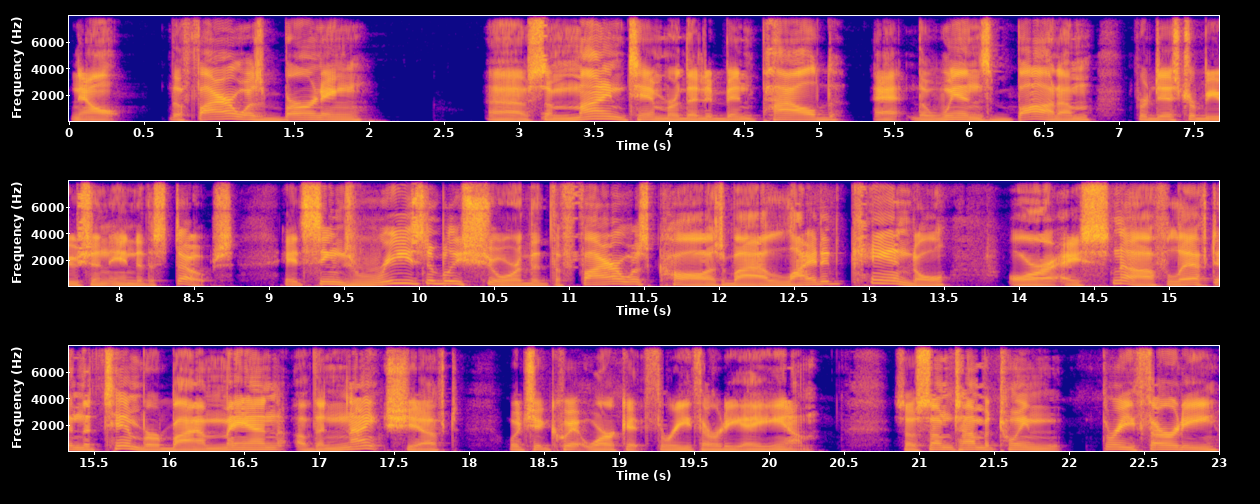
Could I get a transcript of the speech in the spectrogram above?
Now, the fire was burning uh, some mine timber that had been piled at the winze bottom for distribution into the stopes. It seems reasonably sure that the fire was caused by a lighted candle or a snuff left in the timber by a man of the night shift, which had quit work at 3:30 a.m. So sometime between 3:30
